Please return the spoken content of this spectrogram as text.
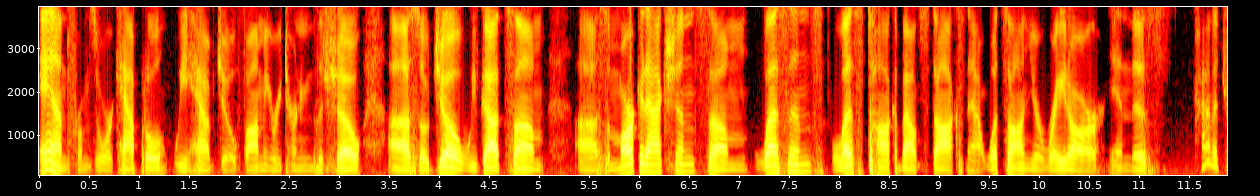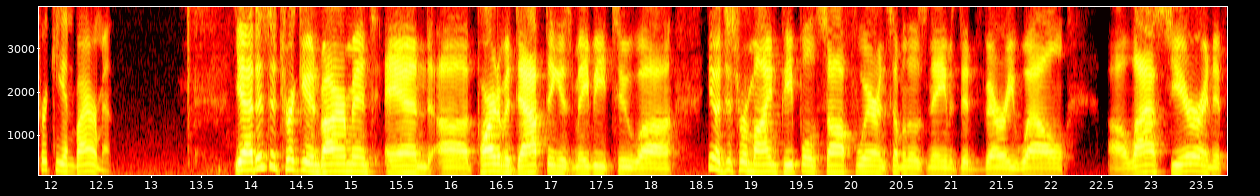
and from Zor Capital. We have Joe Fahmy returning to the show. Uh, so, Joe, we've got some uh, some market action, some lessons. Let's talk about stocks now. What's on your radar in this kind of tricky environment. Yeah, it is a tricky environment, and uh, part of adapting is maybe to uh, you know just remind people software and some of those names did very well uh, last year, and if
